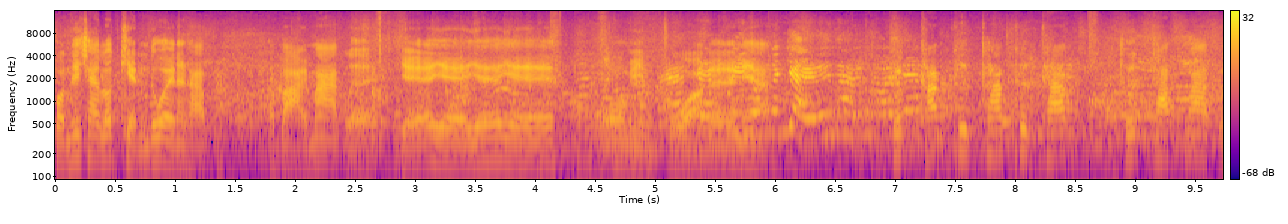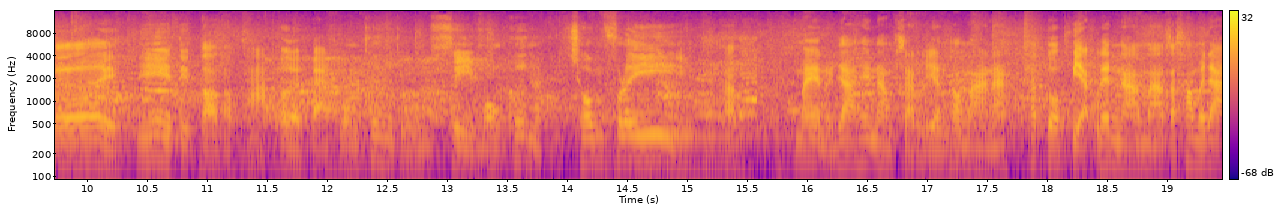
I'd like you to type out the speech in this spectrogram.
คนที่ใช้รถเข็นด้วยนะครับ สบายมากเลย เย่เย่เย่เย่โอ้มีถั่วด้วยนะเนี่ยมันใหญ่เลยนะคึกคักคึกคักคึกคักคึกคักมากเลย นี่ติดต่อสอบถามเปิด8โมงครึ่งถึง4โมงครึ่งชมฟรีนะครับ ไม่อนุญาตให้นำสัตว์เลี้ยงเข้ามานะ ถ้าตัวเปียกเล่นน้ำมาก็เข้าไม่ได้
